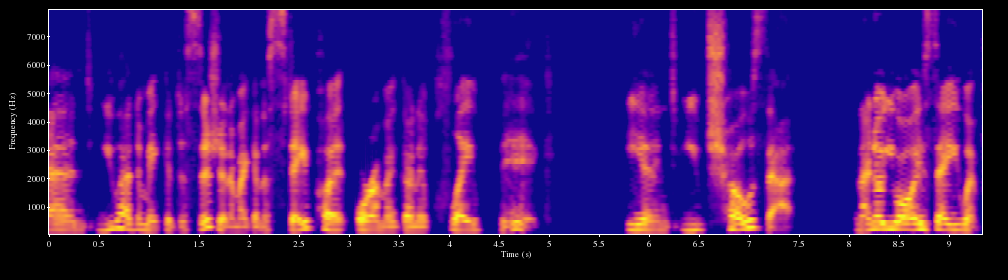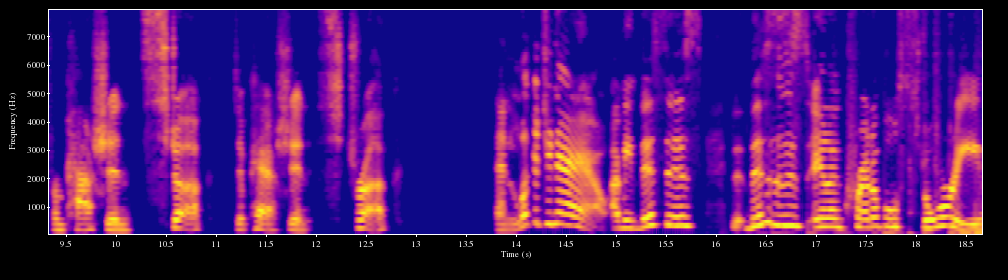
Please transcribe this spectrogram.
And you had to make a decision. Am I going to stay put or am I going to play big? And you chose that. And I know you always say you went from passion stuck to passion struck and look at you now. I mean, this is this is an incredible story.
